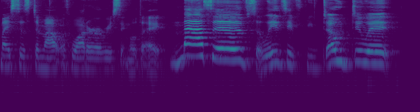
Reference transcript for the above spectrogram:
my system out with water every single day. Massive. So, ladies, if you don't do it,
